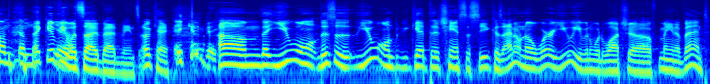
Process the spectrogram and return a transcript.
I'm, I'm, that could be know. what side bad means. Okay. It could be. Um, that you won't. This is you won't get the chance to see because I don't know where you even would watch a main event.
